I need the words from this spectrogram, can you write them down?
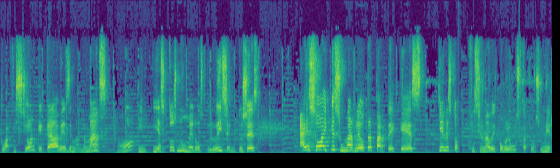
tu afición, que cada vez demanda más, ¿no? Y, y estos números te lo dicen. Entonces, a eso hay que sumarle otra parte que es quién es tu aficionado y cómo le gusta consumir.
